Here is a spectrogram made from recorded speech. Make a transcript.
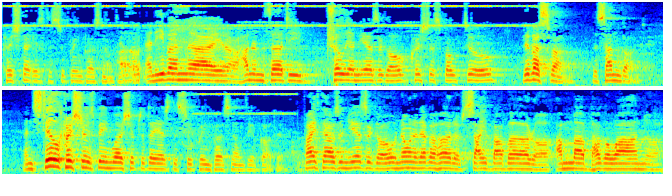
Krishna is the Supreme Personality. And even, uh, you know, 130 trillion years ago, Krishna spoke to Vivasvan, the sun god. And still Krishna is being worshipped today as the Supreme Personality of Godhead. 5,000 years ago, no one had ever heard of Sai Baba or Amma Bhagawan or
